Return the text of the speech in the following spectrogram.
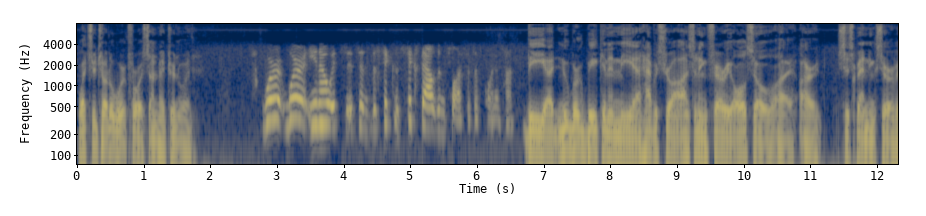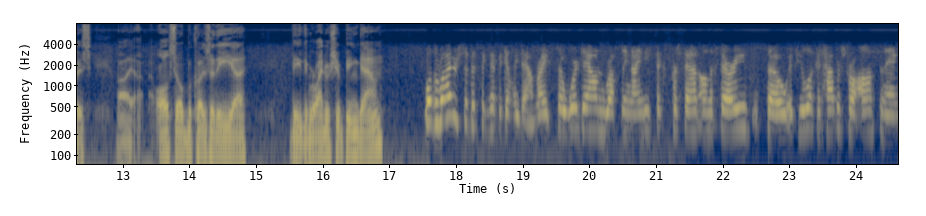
What's your total workforce on Metro North? We're, we're you know, it's it's the six six thousand plus at this point in time. The uh, Newburgh Beacon and the uh, Haverstraw Ossining Ferry also uh, are suspending service, also because of the, uh, the the ridership being down. Well, the ridership is significantly down, right? So we're down roughly 96% on the ferries. So if you look at Haverstraw Ossining,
